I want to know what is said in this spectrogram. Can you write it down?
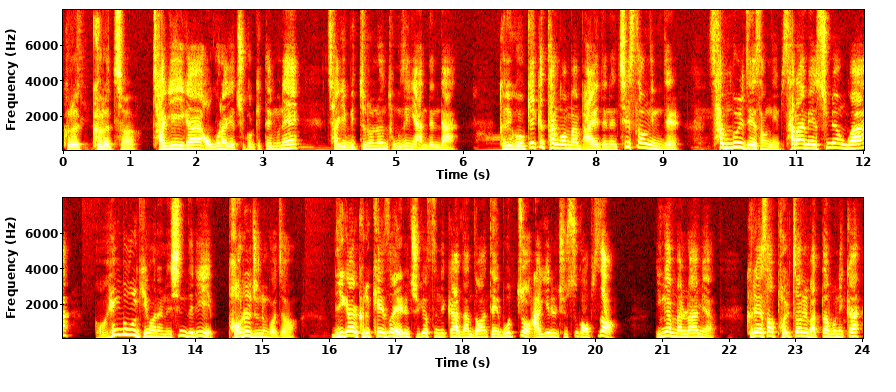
그렇, 그렇죠. 자기가 억울하게 죽었기 때문에 음. 자기 밑으로는 동생이 안 된다. 아. 그리고 깨끗한 것만 봐야 되는 칠성님들, 네. 산불제성님, 사람의 수명과 어, 행복을 기원하는 신들이 벌을 주는 거죠. 네가 그렇게 해서 애를 죽였으니까 난 너한테 못 줘. 아기를 줄 수가 없어. 인간 말로 하면. 그래서 벌전을 맞다 보니까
